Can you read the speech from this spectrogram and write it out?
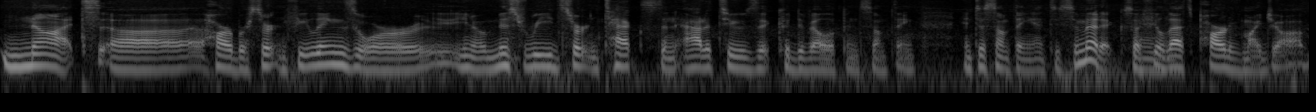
not uh, harbor certain feelings or you know misread certain texts and attitudes that could develop in something into something anti-Semitic. So I feel that's part of my job,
